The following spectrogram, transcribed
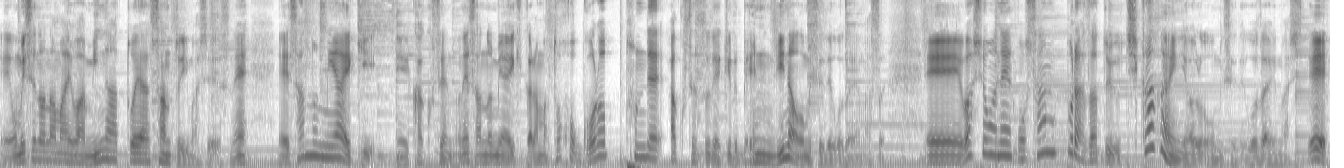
えー、お店の名前は港屋さんと言いましてですね、えー、三宮駅、えー、各線のね、三宮駅からまあ徒歩5、6分でアクセスできる便利なお店でございます。えー、場所はね、このサンプラザという地下街にあるお店でございまして、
